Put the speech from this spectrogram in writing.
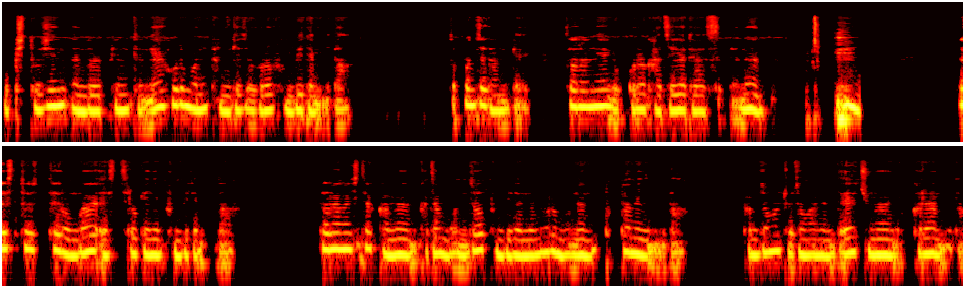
옥시토신, 엔돌핀 등의 호르몬이 단계적으로 분비됩니다. 첫 번째 단계, 사랑의 욕구를 가지게 되었을 때는 테스토스테론과 에스트로겐이 분비됩니다. 사랑을 시작하면 가장 먼저 분비되는 호르몬은 도파민입니다. 감정을 조정하는 데 중요한 역할을 합니다.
